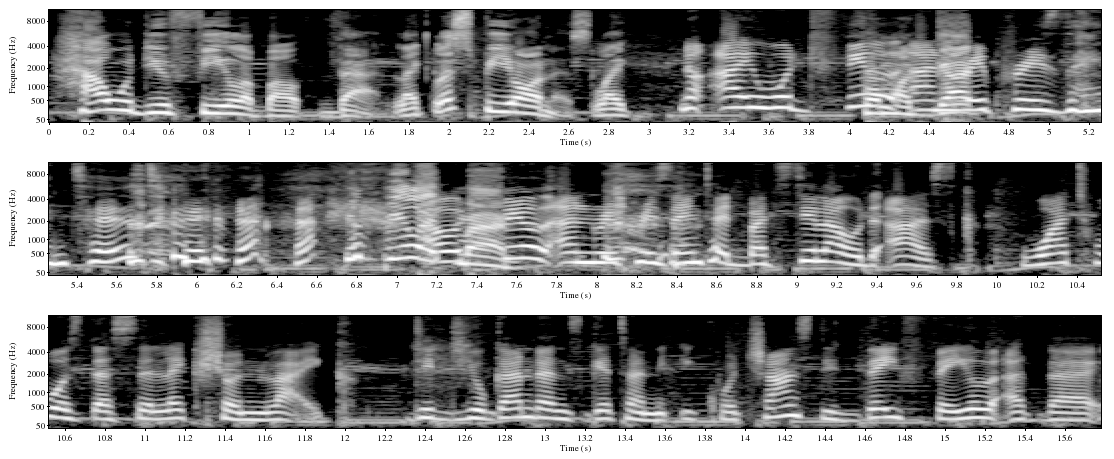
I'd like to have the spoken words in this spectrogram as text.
how would you feel about that? Like, let's be honest. Like, No, I would feel unrepresented. you feel like, I would man. feel unrepresented, but still I would ask, what was the selection like? Did Ugandans get an equal chance? Did they fail at the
